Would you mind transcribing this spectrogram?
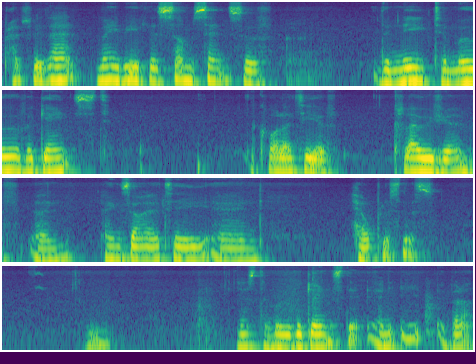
perhaps with that, maybe there's some sense of the need to move against the quality of closure and, and anxiety and helplessness. Mm. Just to move against it, and it, but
